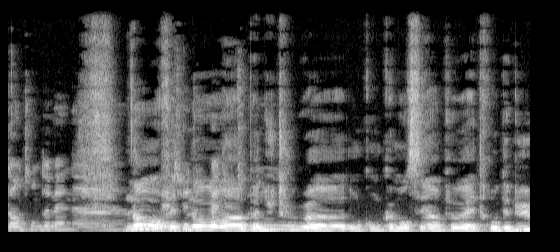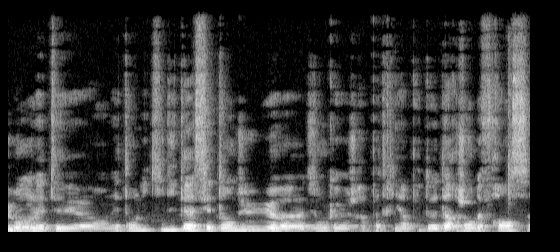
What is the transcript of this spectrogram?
dans ton domaine euh, Non, en fait, non, pas du euh, tout pas du tout. euh, donc, on commençait un peu à être au début. Bon, on était, euh, on était en liquidité assez tendue. disons que je rapatriais un peu d'argent de France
